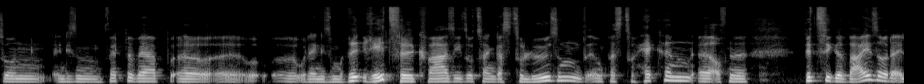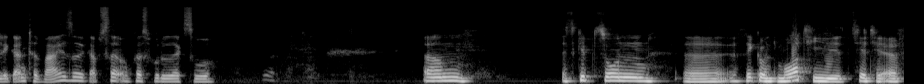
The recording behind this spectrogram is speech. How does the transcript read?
so ein, in diesem Wettbewerb äh, äh, oder in diesem Rätsel quasi sozusagen das zu lösen, irgendwas zu hacken äh, auf eine witzige Weise oder elegante Weise? Gab es da irgendwas, wo du sagst so? Ähm, es gibt so ein äh, Rick und Morty CTF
